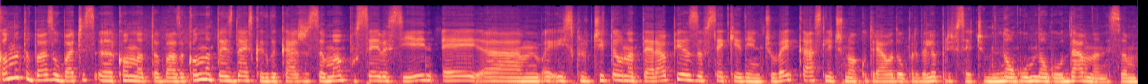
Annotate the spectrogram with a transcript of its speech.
Конната база обаче, конната база, конната езда, исках да кажа, сама по себе си е а, изключителна терапия за всеки един човек. Аз лично, ако трябва да определя при все, че много, много отдавна не съм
